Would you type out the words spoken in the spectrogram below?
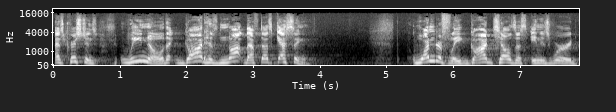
as Christians, we know that God has not left us guessing. Wonderfully, God tells us in His Word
